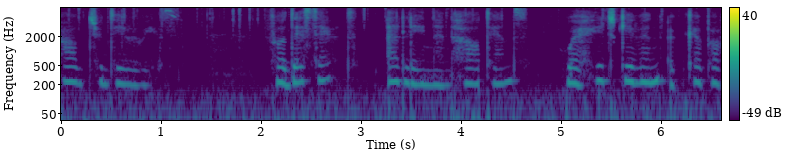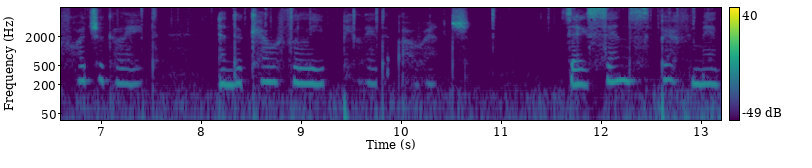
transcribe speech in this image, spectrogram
hard to deal with. For dessert, Adeline and Hortense were each given a cup of hot chocolate and a carefully peeled orange. Their scents perfumed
